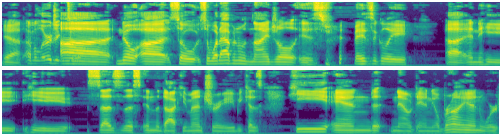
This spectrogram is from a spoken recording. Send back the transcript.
Yeah. I'm allergic to them. Uh, no. Uh, so so what happened with Nigel is basically, uh, and he he says this in the documentary because he and now Daniel Bryan were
